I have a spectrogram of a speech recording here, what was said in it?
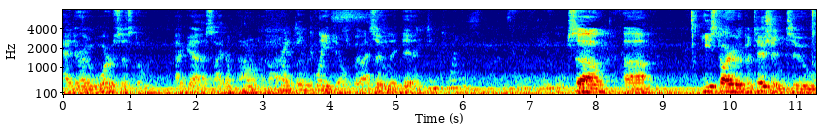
had their own water system, I guess, I don't, I don't know, I don't know the details, but I assume they did. So, um, he started a petition to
